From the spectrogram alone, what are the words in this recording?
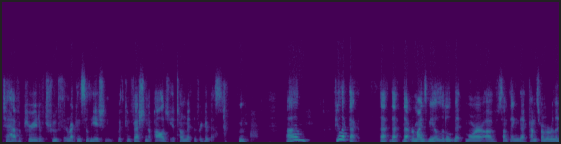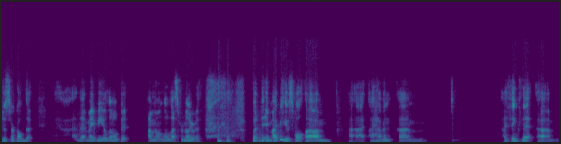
to have a period of truth and reconciliation with confession, apology, atonement, and forgiveness? Hmm. Um, feel like that that that that reminds me a little bit more of something that comes from a religious circle that that may be a little bit I'm a little less familiar with, but it might be useful. Um, I, I, haven't. Um, I think that um,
